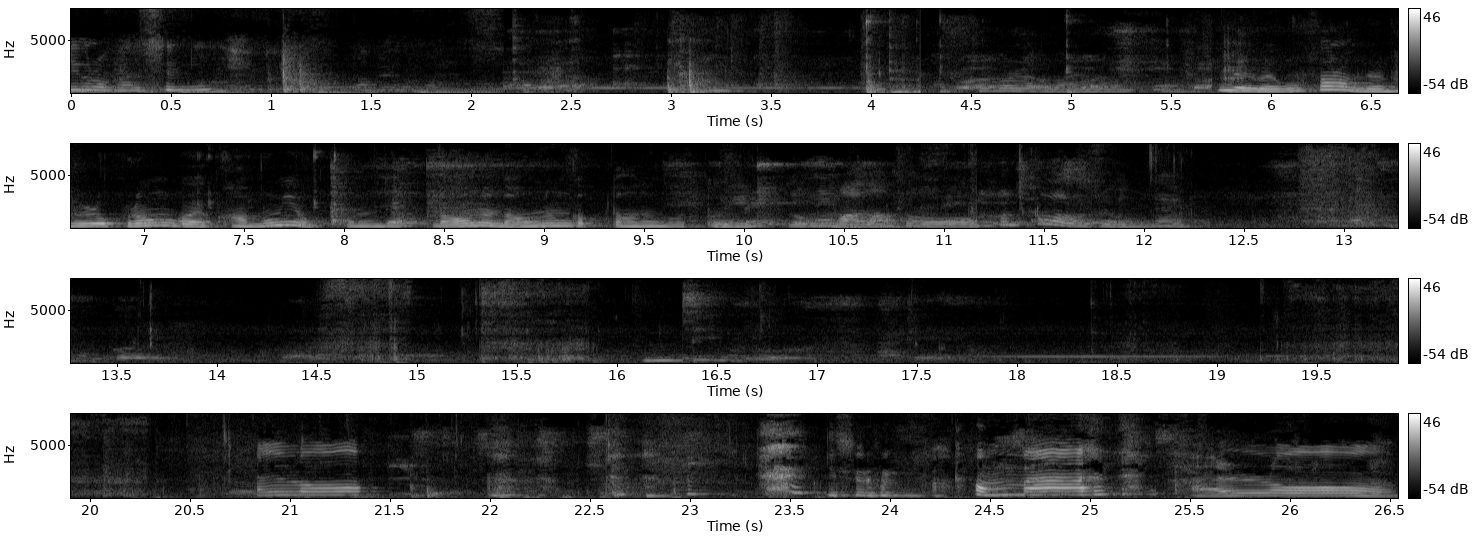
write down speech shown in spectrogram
더빙으로 가슴이 근데 외국 사람들 별로 그런 거에 감흥이 없던데 나오면 나오는 것도 하는 것 같던데 너무 많아서 컨트롤하고 죽인데 알로. 이수름 봐. 엄마. 알로.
